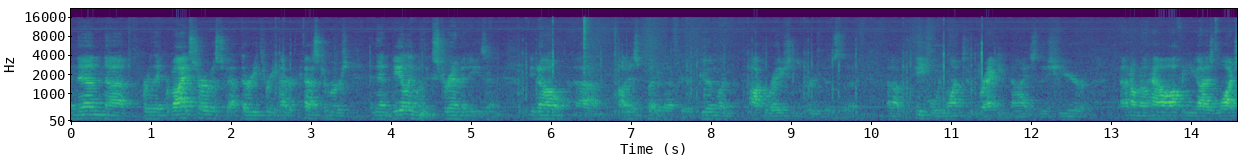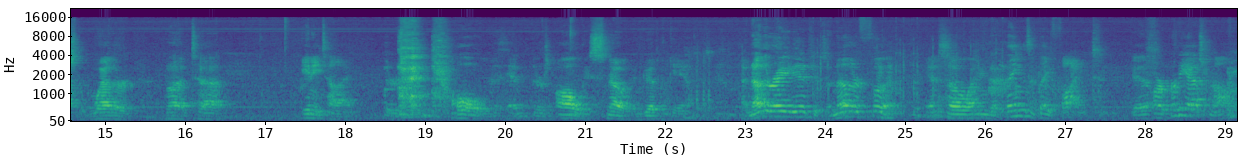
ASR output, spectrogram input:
And then, uh, where they provide service to about 3,300 customers, and then dealing with extremities. And, you know, um, I'll just put it up here, Goodland Operations Group is the uh, people we want to recognize this year. I don't know how often you guys watch the weather, but uh, anytime there's cold and there's always snow in Goodland, Kansas. Another eight inches, another foot. And so, I mean, the things that they fight uh, are pretty astronomical.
